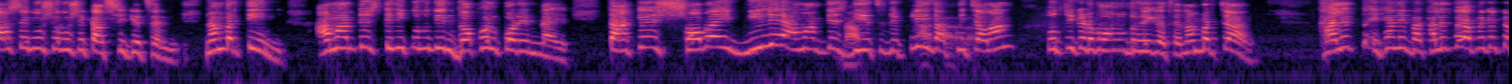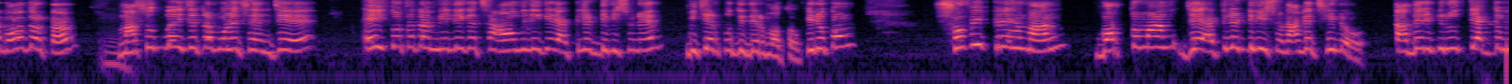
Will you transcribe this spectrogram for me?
পাশে বসে বসে কাজ শিখেছেন। নাম্বার তিন আমার দেশ তিনি কোনোদিন দখল করেন নাই। তাকে সবাই মিলে আমার দেশ দিয়েছে যে প্লিজ আপনি চালান পত্রিকাটা বন্ধ হয়ে গেছে। নাম্বার চার খালেদ এখানে খালেদ ভাই আপনাকে একটা বলা দরকার। মাসুদ ভাই যেটা বলেছেন যে এই কথাটা মিলে গেছে আওয়ামী লীগের অ্যাপিলেট ডিভিশনের বিচারপতিদের মতো। কীরকম? শফিক রেহমান বর্তমান যে অ্যাপিলেট ডিভিশন আগে ছিল তাদের বিরুদ্ধে একদম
